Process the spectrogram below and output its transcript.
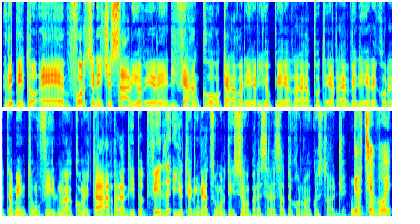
Ripeto, è forse necessario avere di fianco Chiara Valerio per poter vedere correttamente un film come Tar di Todd Field. Io ti ringrazio moltissimo per essere stata con noi quest'oggi. Grazie a voi.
